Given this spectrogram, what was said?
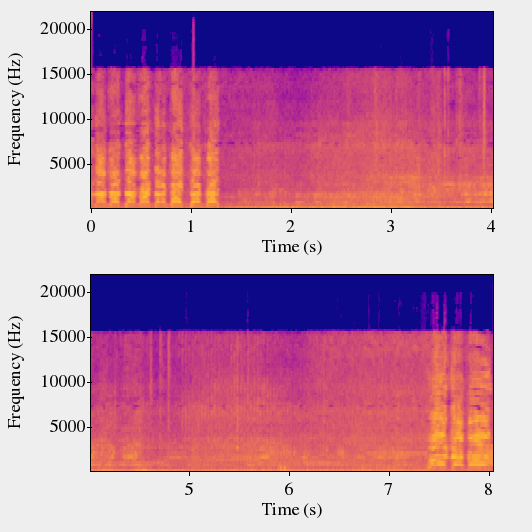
ডাকাত ডাকাত ডাকাত ডাকাত ডাকাত।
